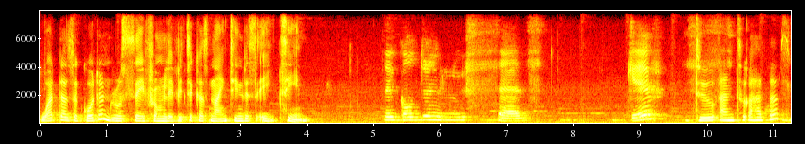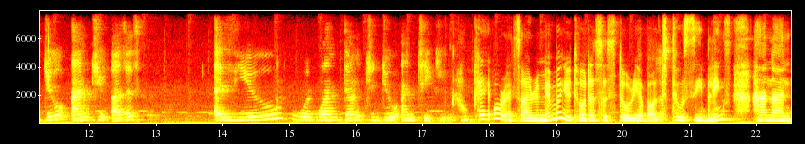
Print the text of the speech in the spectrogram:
What does the golden rule say from Leviticus 19, verse 18? The golden rule says, Give, Do unto others. do unto others as you would want them to do unto you. Okay, all right. So I remember you told us a story about two siblings, Hannah and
